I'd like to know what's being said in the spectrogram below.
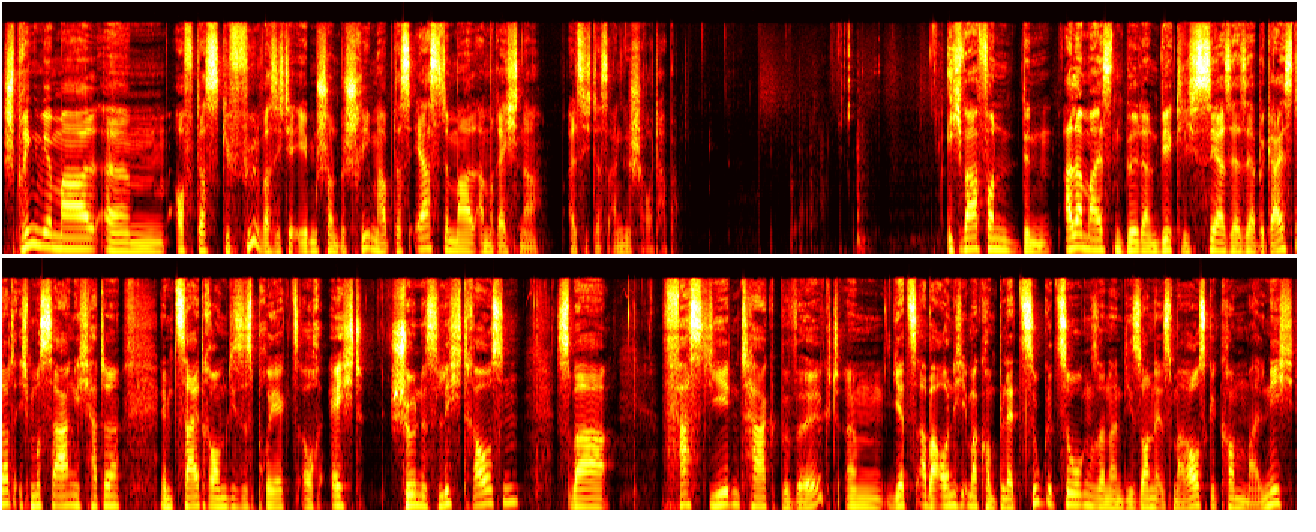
springen wir mal ähm, auf das Gefühl, was ich dir eben schon beschrieben habe, das erste Mal am Rechner, als ich das angeschaut habe ich war von den allermeisten Bildern wirklich sehr, sehr, sehr begeistert. Ich muss sagen, ich hatte im Zeitraum dieses Projekts auch echt schönes Licht draußen. Es war fast jeden Tag bewölkt. Ähm, jetzt aber auch nicht immer komplett zugezogen, sondern die Sonne ist mal rausgekommen, mal nicht.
